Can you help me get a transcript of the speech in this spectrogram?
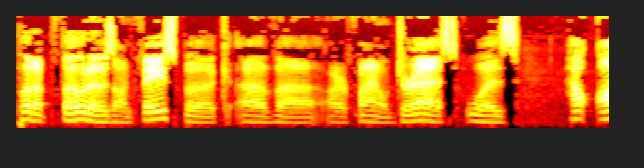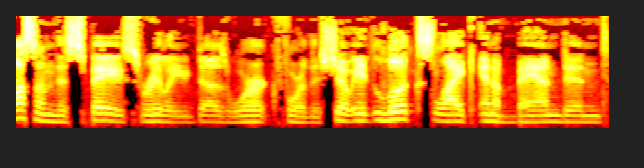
put up photos on Facebook of uh, our final dress was how awesome this space really does work for the show. It looks like an abandoned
